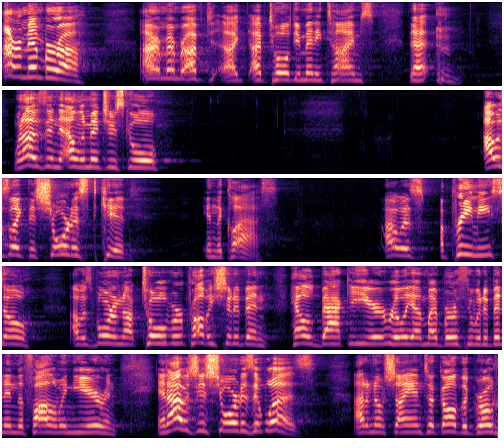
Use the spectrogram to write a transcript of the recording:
I remember, uh, I remember, I've, I, i have told you many times that when I was in elementary school, I was like the shortest kid in the class. I was a preemie, so I was born in October. Probably should have been held back a year. Really, uh, my birth it would have been in the following year, and and I was just short as it was. I don't know if Cheyenne took all the growth,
